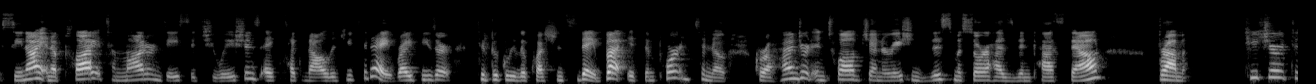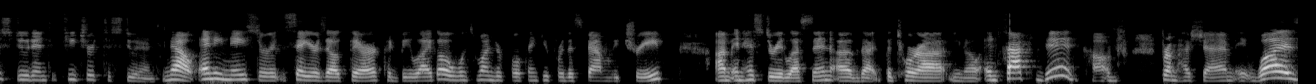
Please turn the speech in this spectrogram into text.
Sinai and apply it to modern day situations and technology today, right? These are typically the questions today. But it's important to note for 112 generations, this Masorah has been passed down from teacher to student, teacher to student. Now, any naysayers out there could be like, "Oh, what's wonderful! Thank you for this family tree." Um, in history lesson of that the Torah, you know, in fact did come from Hashem. It was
